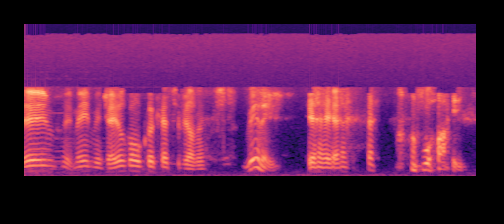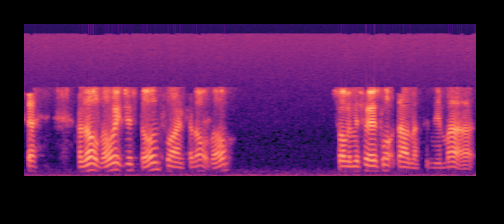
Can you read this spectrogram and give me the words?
Um, it made my jail go quicker, to be honest. Really? Yeah, yeah. Why? I don't know, it just does, like, I don't know. So when the first lockdown happened in March,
